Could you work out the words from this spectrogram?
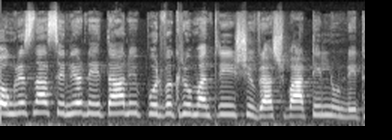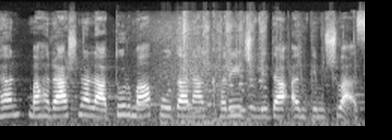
કોંગ્રેસના સિનિયર નેતા અને પૂર્વ ગૃહમંત્રી શિવરાજ પાટીલનું નિધન મહારાષ્ટ્રના લાતુરમાં પોતાના ઘરે જ લીધા અંતિમ શ્વાસ.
